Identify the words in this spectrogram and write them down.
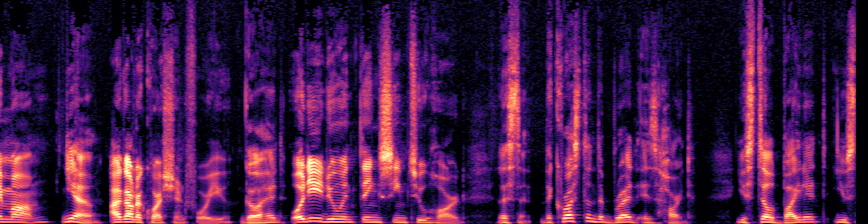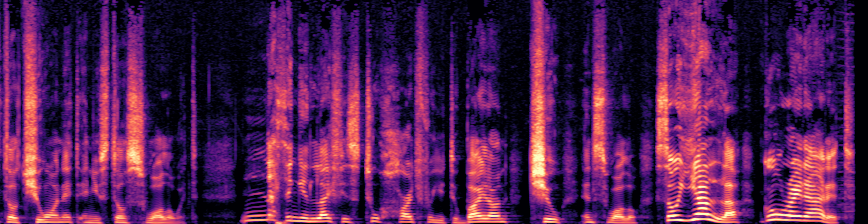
Hey, mom, Yeah, I got a question for you. go ahead. What do you do when things seem too hard? Listen, the crust on the bread is hard. You still bite it, you still chew on it, and you still swallow it. Nothing in life is too hard for you to bite on, chew, and swallow. So, yalla, go right at it.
